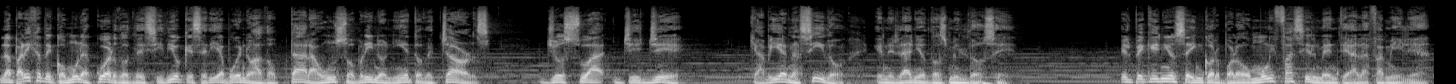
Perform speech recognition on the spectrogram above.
la pareja de común acuerdo decidió que sería bueno adoptar a un sobrino nieto de Charles, Joshua Gege, que había nacido en el año 2012 el pequeño se incorporó muy fácilmente a la familia,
